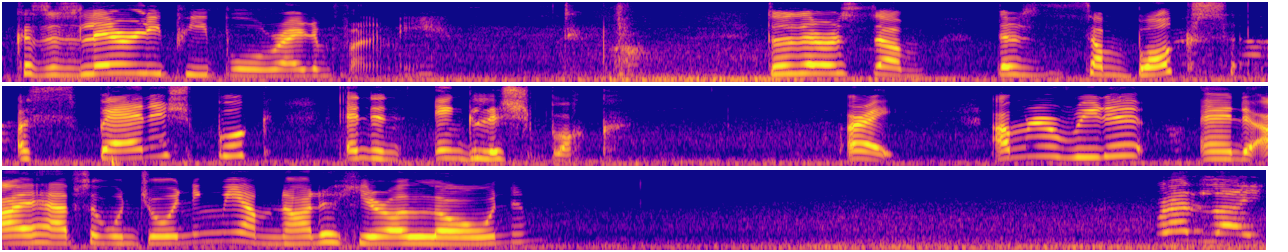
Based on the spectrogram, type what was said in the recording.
Because there's literally people right in front of me. So there's some there's some books a Spanish book and an English book. All right I'm gonna read it and I have someone joining me. I'm not here alone. Red light.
